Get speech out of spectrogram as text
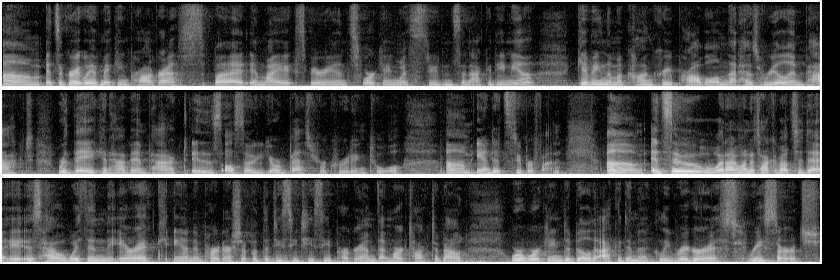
Um, it's a great way of making progress, but in my experience working with students in academia, giving them a concrete problem that has real impact, where they can have impact, is also your best recruiting tool. Um, and it's super fun. Um, and so, what I want to talk about today is how, within the ERIC and in partnership with the DCTC program that Mark talked about, we're working to build academically rigorous research,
